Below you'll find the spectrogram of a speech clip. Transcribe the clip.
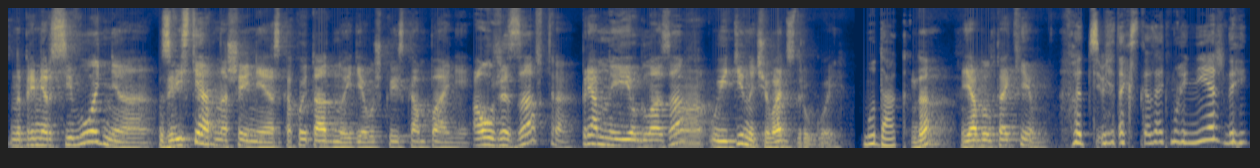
например, сегодня завести отношения с какой-то одной девушкой из компании, а уже завтра, прямо на ее глазах, а, уйти ночевать с другой. Мудак. Да, я был таким. Вот тебе, так сказать, мой нежный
